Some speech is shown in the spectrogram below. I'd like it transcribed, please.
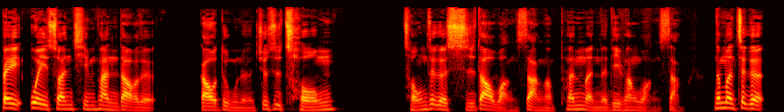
被胃酸侵犯到的高度呢，就是从从这个食道往上啊，喷门的地方往上。那么这个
